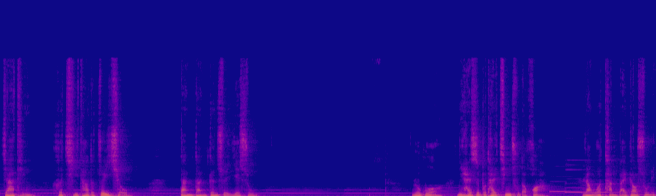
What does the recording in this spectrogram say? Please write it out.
家庭和其他的追求，单单跟随耶稣。如果你还是不太清楚的话，让我坦白告诉你，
